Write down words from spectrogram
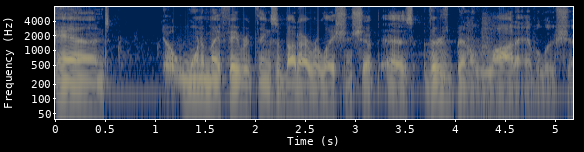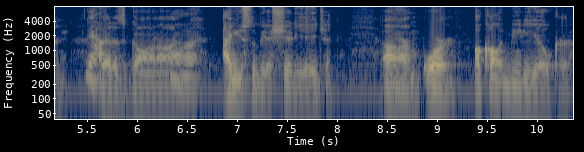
and one of my favorite things about our relationship is there's been a lot of evolution Yeah. that has gone on. Oh, right. I used to be a shitty agent, um, or I'll call it mediocre.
